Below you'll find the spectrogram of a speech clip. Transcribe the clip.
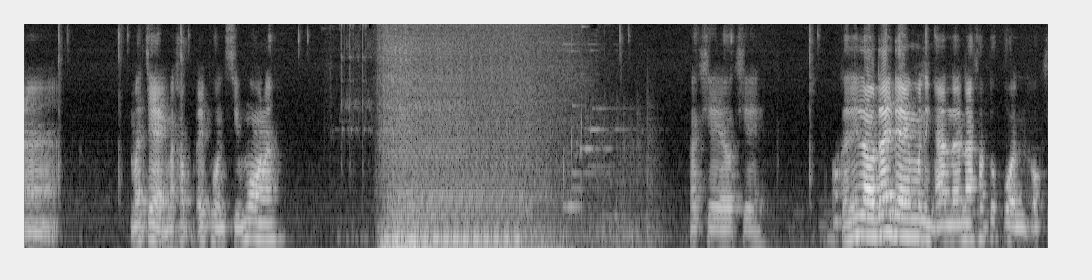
อ่า มาแจกนะครับ ไอผลสีม่วงนะโอเคโอเค ตอนนี้เราได้แดงมาหนึ่งอันแล้วนะครับ ทุกคนโอเค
